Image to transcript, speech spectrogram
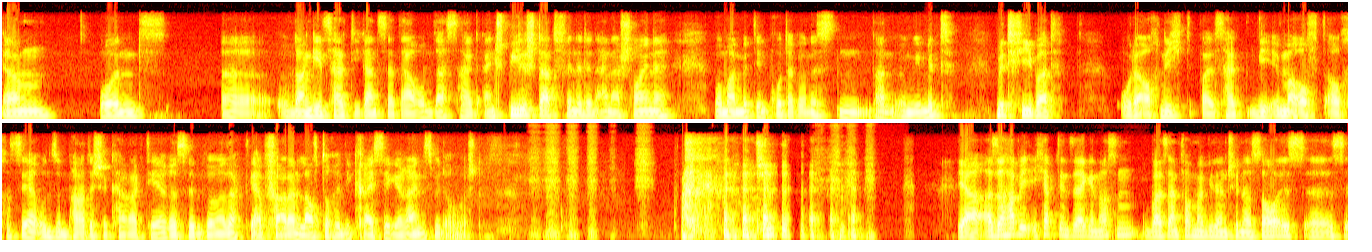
Ähm, und und dann geht es halt die ganze Zeit darum, dass halt ein Spiel stattfindet in einer Scheune, wo man mit den Protagonisten dann irgendwie mit, mitfiebert oder auch nicht, weil es halt wie immer oft auch sehr unsympathische Charaktere sind, wo man sagt, ja, fahr, dann lauf doch in die Kreissäge rein, ist mir doch wurscht. ja, also habe ich, ich habe den sehr genossen, weil es einfach mal wieder ein schöner Saw ist, äh, ist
